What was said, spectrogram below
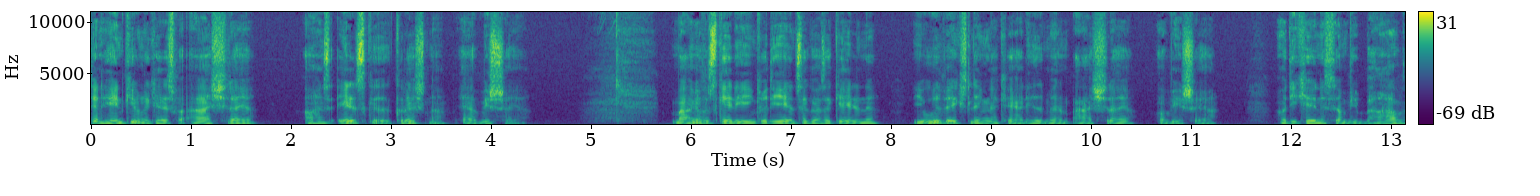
Den hengivne kaldes for Ashraya, og hans elskede Krishna er Vishaya. Mange forskellige ingredienser gør sig gældende i udvekslingen af kærlighed mellem Ashraya og Vishaya, og de kendes som Vibhav,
